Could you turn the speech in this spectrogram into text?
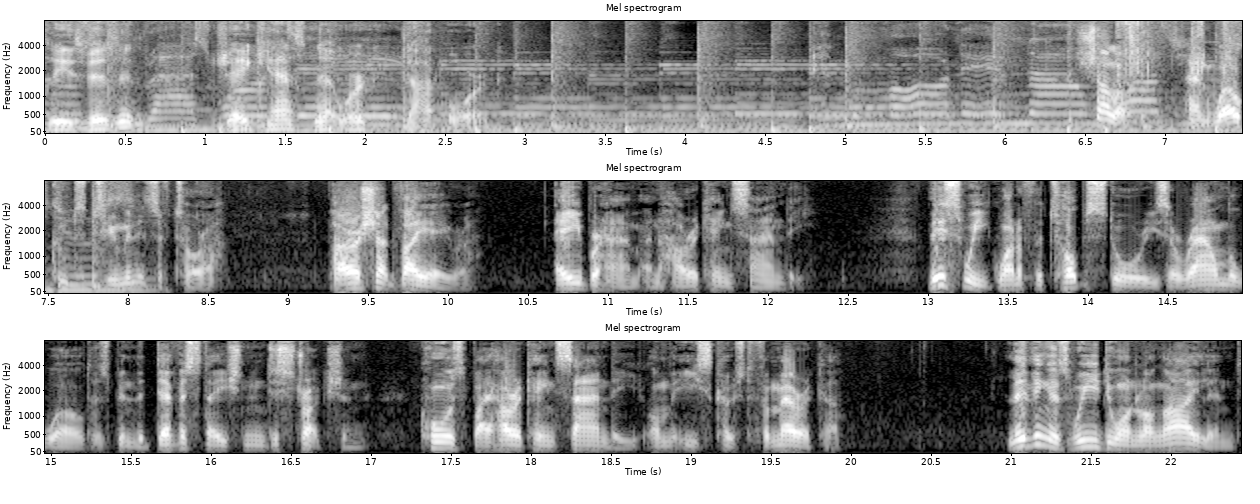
please visit jcastnetwork.org. Shalom, and welcome to Two Minutes of Torah. Parashat Vayera, Abraham and Hurricane Sandy. This week, one of the top stories around the world has been the devastation and destruction caused by Hurricane Sandy on the east coast of America. Living as we do on Long Island,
